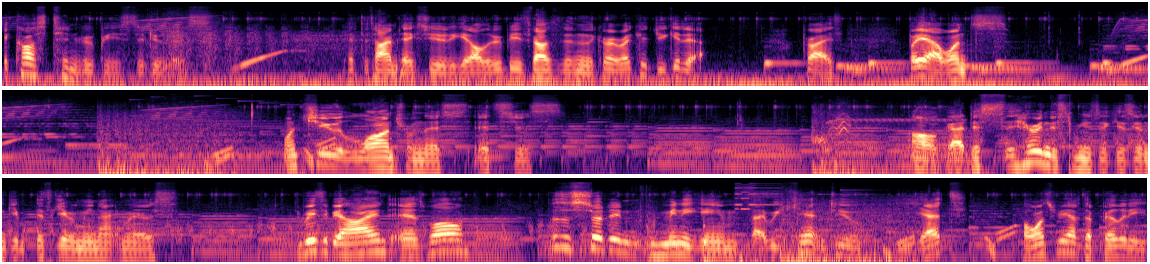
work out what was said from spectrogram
it costs 10 rupees to do this. If the time takes you to get all the rupees faster than the current record, you get a prize. But yeah, once once you launch from this, it's just oh god, just hearing this music is gonna give it's giving me nightmares. The reason behind is well, there's a certain mini game that we can't do yet, but once we have the ability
